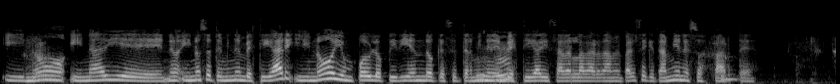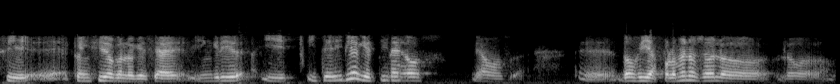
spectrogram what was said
y no y nadie no, y no se termina de investigar y no hay un pueblo pidiendo que se termine de investigar y saber la verdad. Me parece que también eso es parte. Sí, eh, coincido con lo que decía Ingrid y, y te diría que tiene dos, digamos, eh, dos vías. Por lo menos yo lo, lo,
